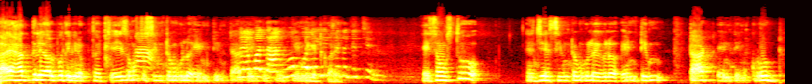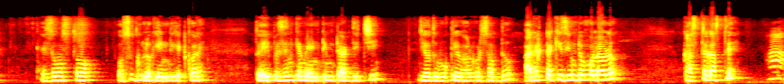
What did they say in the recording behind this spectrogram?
গায়ে হাত দিলে অল্পতেই বিরক্ত হচ্ছে। এই সমস্ত সিমটমগুলো দাদুও ইন্ডিকেট করে। এই সমস্ত যে সিমটমগুলো এগুলো এন্টিম টাট এন্টিম ক্রুড এই সমস্ত ওষুধগুলোকে ইন্ডিকেট করে। তো এই পেশেন্টকে আমি এন্টিম টাট দিচ্ছি যেহেতু বুকে ঘর ঘর শব্দ। আরেকটা কী সিমটম বলা হলো? কাশতে কাশতে হ্যাঁ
